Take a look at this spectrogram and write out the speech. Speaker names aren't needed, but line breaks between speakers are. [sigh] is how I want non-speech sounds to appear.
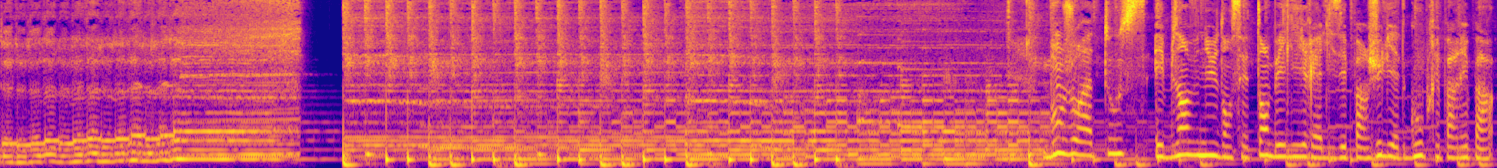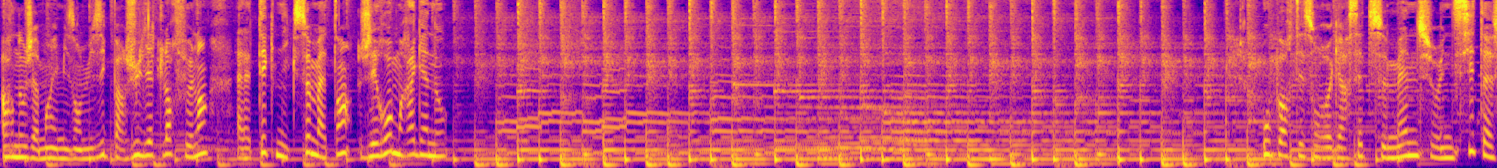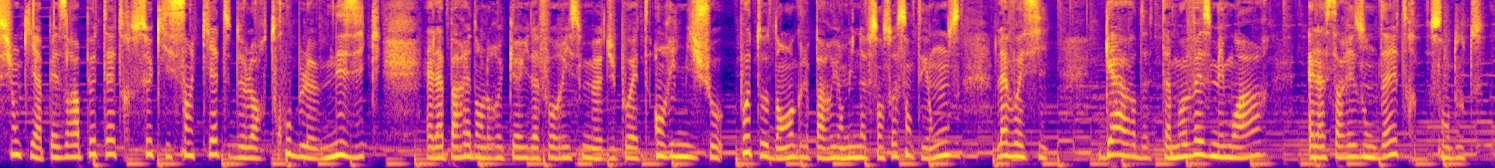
Bonjour à tous et bienvenue dans cette embellie réalisée par Juliette Gou, préparée par Arnaud Jamin et mise en musique par Juliette L'Orphelin. À la technique ce matin, Jérôme Ragano. Porter son regard cette semaine sur une citation qui apaisera peut-être ceux qui s'inquiètent de leurs troubles mnésiques. Elle apparaît dans le recueil d'aphorismes du poète Henri Michaud, Poteau d'angle, paru en 1971. La voici. Garde ta mauvaise mémoire, elle a sa raison d'être, sans doute.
